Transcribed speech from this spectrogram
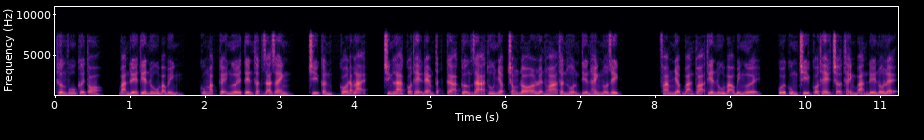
Thương vu cười to, bản đế tiên u bảo bình, cũng mặc kệ ngươi tên thật giả danh, chỉ cần có đáp lại, chính là có thể đem tất cả cường giả thu nhập trong đó luyện hóa thần hồn tiến hành nô dịch. Phàm nhập bản tọa thiên u bảo bình người, cuối cùng chỉ có thể trở thành bản đế nô lệ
